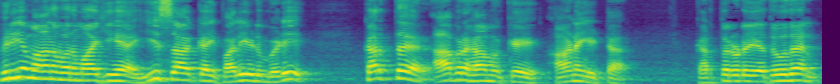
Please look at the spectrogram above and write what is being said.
பிரியமானவனுமாகிய ஈசாக்கை பலியிடும்படி கர்த்தர் ஆபிரகாமுக்கு ஆணையிட்டார். கர்த்தருடைய தூதன்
